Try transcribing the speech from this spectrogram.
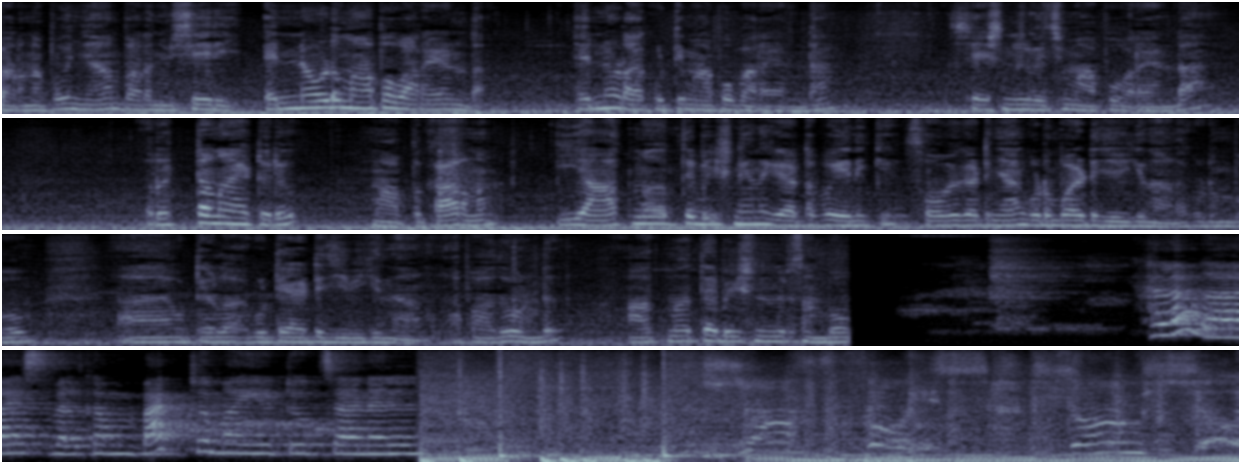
പറഞ്ഞപ്പോൾ ഞാൻ പറഞ്ഞു ശരി എന്നോട് മാപ്പ് പറയണ്ട. എന്നോട് ആ കുട്ടി മാപ്പ് പറയണ്ട. സ്റ്റേഷനിൽ വെച്ച് മാപ്പ് പറയണ്ട. റിട്ടേൺ ആയിട്ടൊരു മാപ്പ്. കാരണം ഈ ആത്മഹത്യ ഭീഷണി എന്ന് കേട്ടപ്പോൾ എനിക്ക് സ്വാഭാവികമായിട്ട് ഞാൻ കുടുംബമായിട്ട് ജീവിക്കുന്നതാണ്. കുടുംബവും കുട്ടികൾ കുട്ടിയായിട്ട് ജീവിക്കുന്നതാണ്. അപ്പോൾ അതുകൊണ്ട് ആത്മഹത്യ ഭീഷണി എന്നൊരു സംഭവം hello guys welcome back to my YouTube channel song show,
